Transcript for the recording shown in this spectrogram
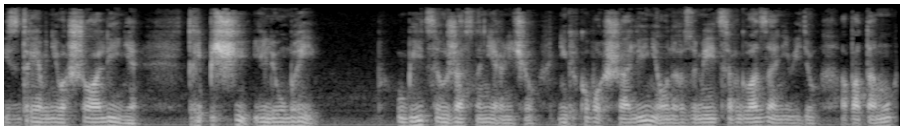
из древнего Шоалиня. Трепещи или умри. Убийца ужасно нервничал. Никакого Шаолиня он, разумеется, в глаза не видел, а потому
